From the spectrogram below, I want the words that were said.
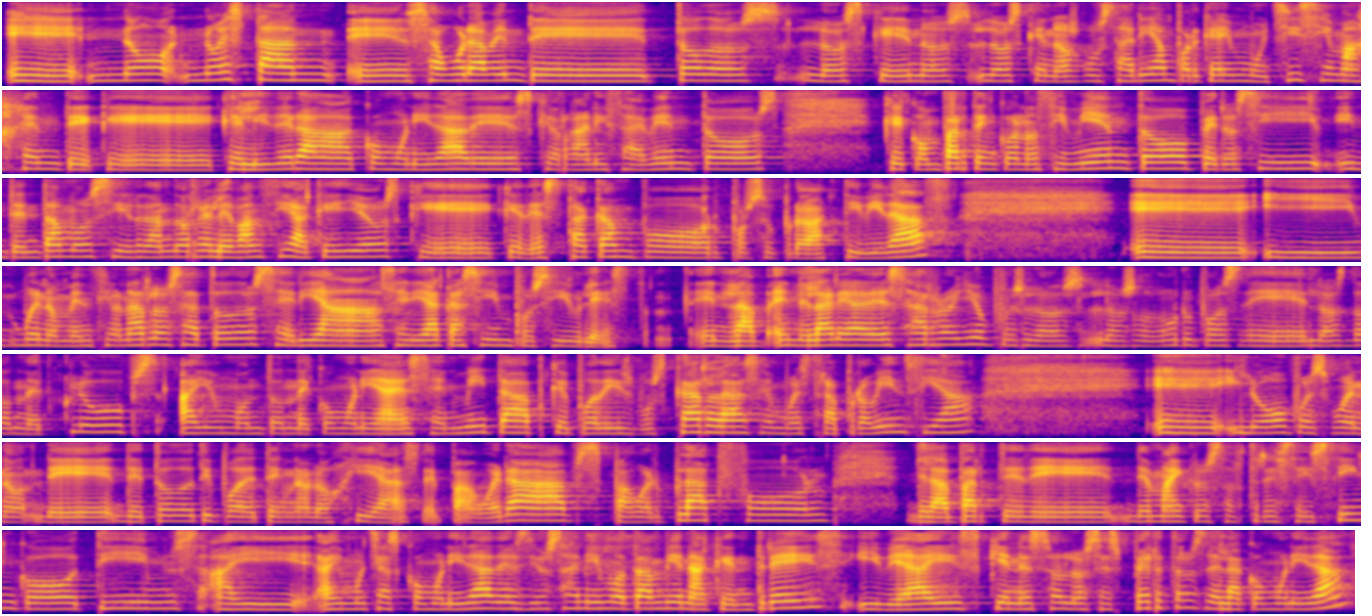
eh, no, están eh, seguramente todos los que, nos, los que nos gustarían porque hay muchísima gente que, lidera comunidades, que organiza eventos, que comparten conocimiento, pero sí intentamos ir dando relevancia a aquellos que, destacan por, por su proactividad eh, y bueno, mencionarlos a todos sería, sería casi imposible. En, el área de desarrollo, pues los, grupos de los .NET Clubs, hay un montón de comunidades en Meetup que podéis buscarlas en vuestra provincia. Eh, y luego, pues bueno, de, todo tipo de tecnologías, de Power Apps, Power Platform, de la parte de, de Microsoft 365, Teams, hay, hay, muchas comunidades. Yo os animo también a que entréis y veáis quiénes son los expertos de la comunidad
